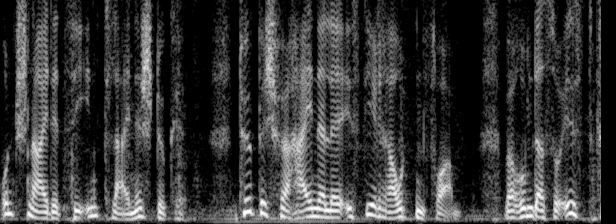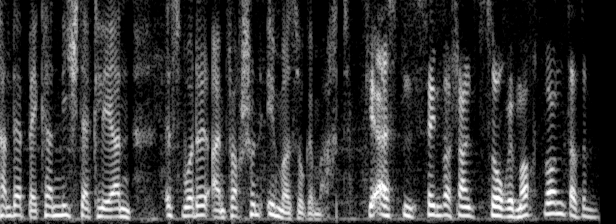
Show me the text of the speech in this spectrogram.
und schneidet sie in kleine Stücke. Typisch für Heinerle ist die Rautenform. Warum das so ist, kann der Bäcker nicht erklären. Es wurde einfach schon immer so gemacht. Die ersten sind wahrscheinlich so gemacht worden, dass wenn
